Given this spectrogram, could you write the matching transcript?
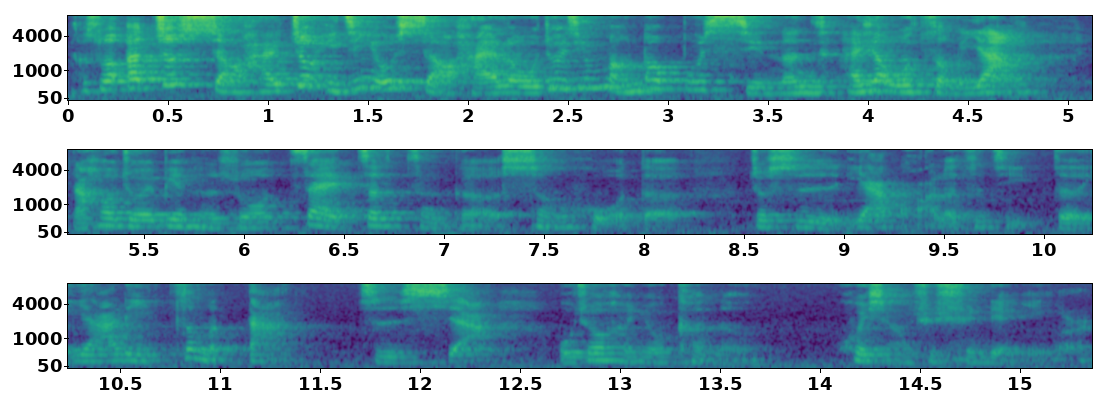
他说啊，就小孩就已经有小孩了，我就已经忙到不行了，你还要我怎么样？然后就会变成说，在这整个生活的，就是压垮了自己的压力这么大之下，我就很有可能会想要去训练婴儿。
